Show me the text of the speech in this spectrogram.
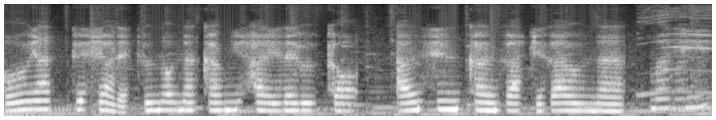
こうやって車列の中に入れると、安心感が違うな。マジ？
